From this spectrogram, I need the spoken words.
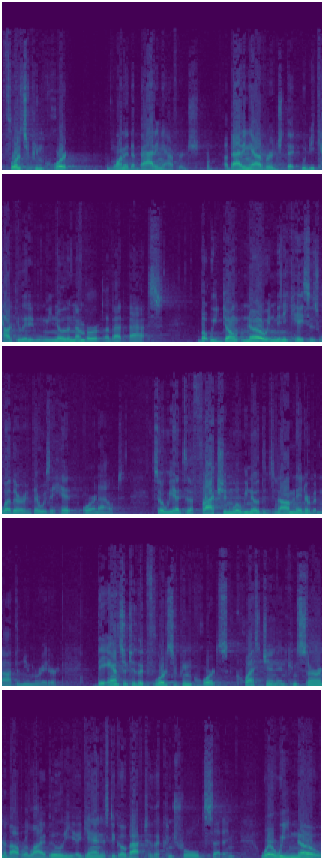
Florida Supreme Court wanted a batting average, a batting average that would be calculated when we know the number of at bats, but we don't know in many cases whether there was a hit or an out. So we had a fraction where we know the denominator but not the numerator. The answer to the Florida Supreme Court's question and concern about reliability, again, is to go back to the controlled setting, where we know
